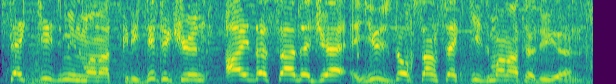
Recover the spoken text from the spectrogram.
8000 manat kredit üçün ayda sadəcə 198 manat ödəyin.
